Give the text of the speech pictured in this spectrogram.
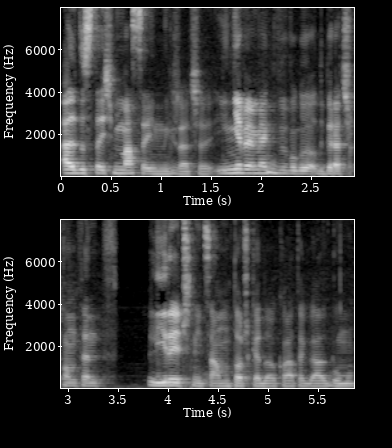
ale dostaliśmy masę innych rzeczy. I nie wiem, jak wy w ogóle odbierać content liryczny i całą toczkę dookoła tego albumu.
